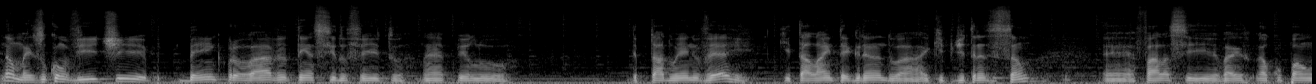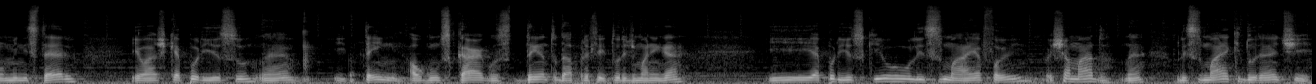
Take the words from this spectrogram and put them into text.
Não, mas o convite, bem provável, tenha sido feito né, pelo deputado Enio Verri, que está lá integrando a equipe de transição. É, Fala-se vai ocupar um ministério. Eu acho que é por isso, né? E tem alguns cargos dentro da prefeitura de Maringá e é por isso que o Ulisses Maia foi, foi chamado. Né? Ulisses Maia que durante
